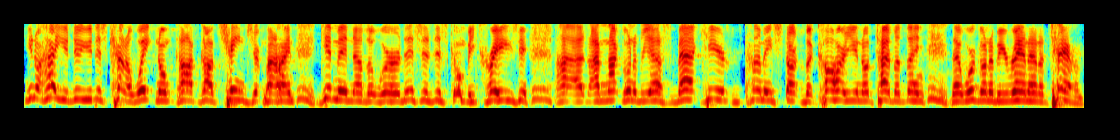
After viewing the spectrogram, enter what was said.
you know how you do? You just kind of waiting on God. God, change your mind. Give me another word. This is just going to be crazy. I, am not going to be asked back here, honey, start the car, you know, type of thing that we're going to be ran out of town.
